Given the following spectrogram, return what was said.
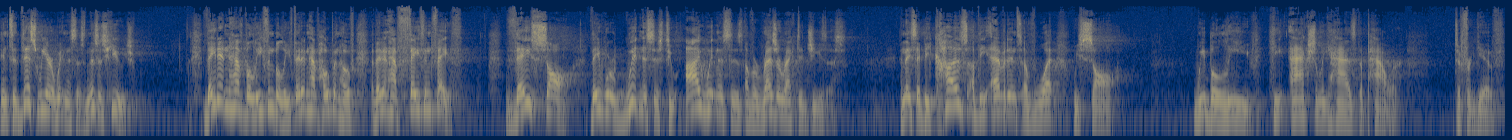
And to this we are witnesses. And this is huge. They didn't have belief in belief, they didn't have hope in hope, they didn't have faith in faith. They saw, they were witnesses to, eyewitnesses of a resurrected Jesus. And they say, because of the evidence of what we saw, we believe he actually has the power to forgive.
